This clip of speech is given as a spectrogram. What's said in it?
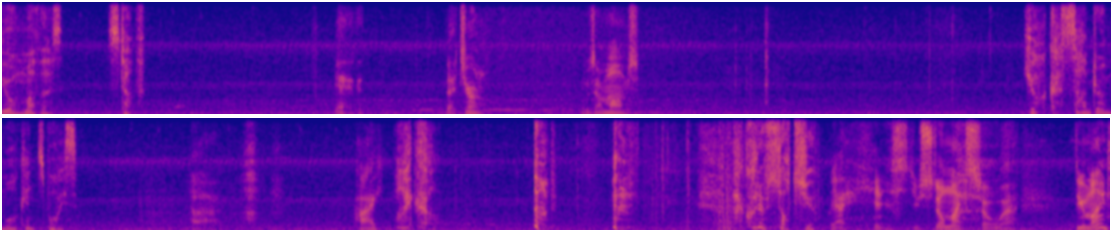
Your mother's stuff. Yeah, that, that journal. It was our mom's. You're Cassandra Morgan's voice. Uh. Hi? My God. I could have shot you. Yeah, you still might, so, uh, do you mind?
